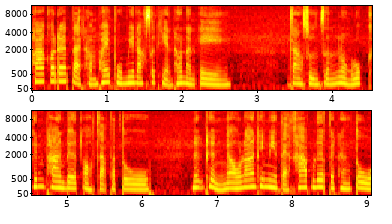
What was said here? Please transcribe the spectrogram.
ข้าก็ได้แต่ทำให้ภูมิรักเสถียรเท่านั้นเอง จางสุนเซินหลงลุกขึ้นพางเดินออกจากประตู นึกถึงเงาร่างที่มีแต่คราบเลือดเป็นทั้งตัว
